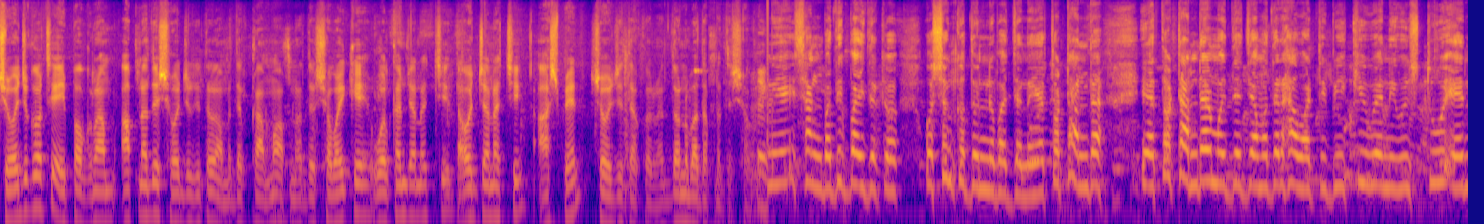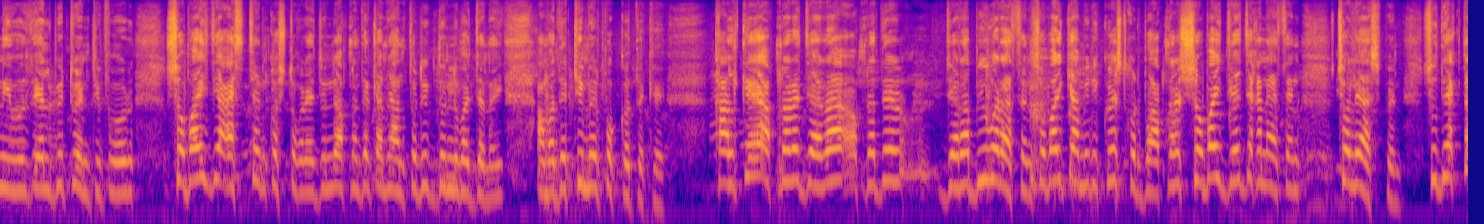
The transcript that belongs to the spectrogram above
সহযোগ করছি। এই প্রোগ্রাম আপনাদের সহযোগিতাও আমাদের কাম্য। আপনাদের সবাইকে ওয়েলকাম জানাচ্ছি, দাওয়াত জানাচ্ছি। আসবেন, সহযোগিতা করবেন। ধন্যবাদ আপনাদের সবাই আমি সাংবাদিক ভাইদেরকে অসংখ্য ধন্যবাদ জানাই। এত ঠান্ডা, এত ঠান্ডার মধ্যে যে আমাদের হাওয়া TV, Q A news, two A news, L B twenty four সবাই যে আসছেন কষ্ট করে এর জন্য আপনাদেরকে আমি আন্তরিক ধন্যবাদ জানাই আমাদের টিমের পক্ষ থেকে। কালকে আপনারা যারা, আপনাদের যারা ভিউয়ার আছেন, সবাইকে আমি রিকোয়েস্ট করব, আপনারা সবাই যে যেখানে আছেন চলে আসবেন। শুধু একটা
